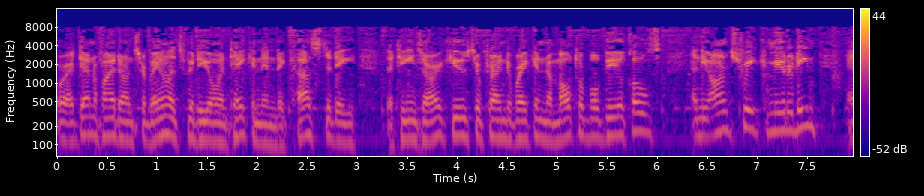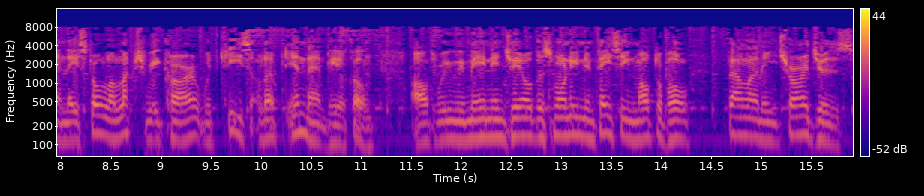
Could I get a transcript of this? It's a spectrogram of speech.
were identified on surveillance video and taken into custody. The teens are accused of trying to break into multiple vehicles in the Orange Street community, and they stole a luxury car with keys left in that vehicle. All three remain in jail this morning and facing multiple felony charges.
